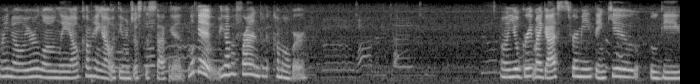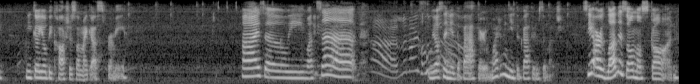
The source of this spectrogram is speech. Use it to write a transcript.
I know, you're lonely. I'll come hang out with you in just a second. Look at, you have a friend come over. Uh, you'll greet my guests for me. Thank you, Oogie. Nico, you'll be cautious on my guests for me. Hi, Zoe. What's up? We also need the bathroom. Why do we need the bathroom so much? See, our love is almost gone.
